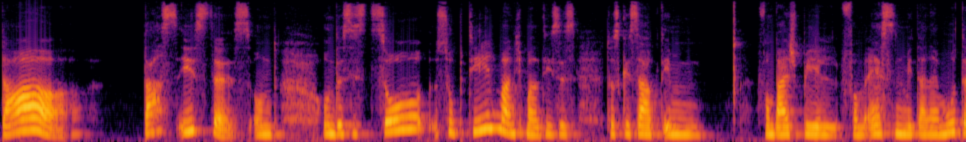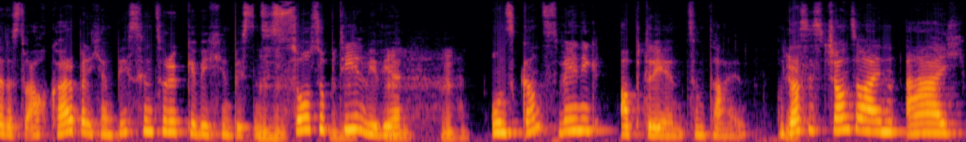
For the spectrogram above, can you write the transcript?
da. Das ist es. Und, und es ist so subtil manchmal, dieses, du hast gesagt, im, vom Beispiel vom Essen mit deiner Mutter, dass du auch körperlich ein bisschen zurückgewichen bist. Und mhm. es ist so subtil, mhm. wie wir mhm. mhm. uns ganz wenig abdrehen zum Teil. Und ja. das ist schon so ein, ah, ich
